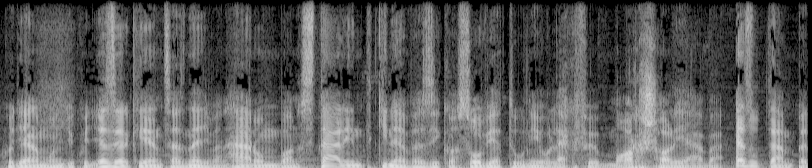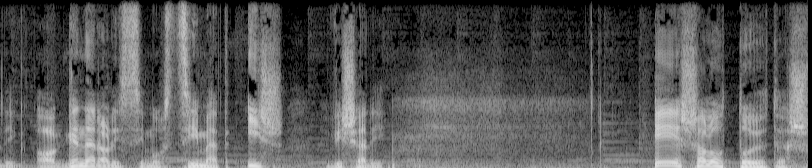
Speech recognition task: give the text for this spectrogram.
hogy elmondjuk, hogy 1943-ban Stálint kinevezik a Szovjetunió legfőbb marsaljává. Ezután pedig a Generalissimus címet is viseli. És a Lotto 5-ös.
